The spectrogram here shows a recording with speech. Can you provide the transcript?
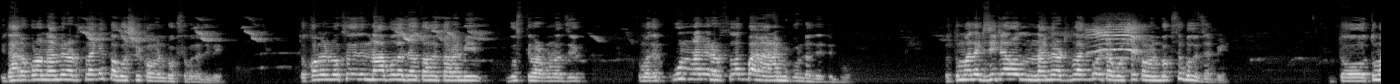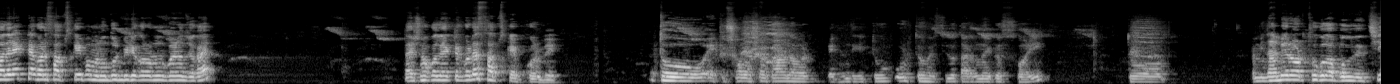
যদি আরও কোনো নামের অর্থ লাগে তো অবশ্যই কমেন্ট বক্সে বলে দিবে। তো কমেন্ট বক্সে যদি না বলে যাও তাহলে তো আমি বুঝতে পারব না যে তোমাদের কোন নামের অর্থ লাগবে আর আমি কোনটা দিয়ে দেবো। তো তোমাদের যেটা নামের অর্থ লাগবে ওটা অবশ্যই কমেন্ট বক্সে বলে যাবে। তো তোমাদের একটা করে সাবস্ক্রাইব আমার নতুন ভিডিও করার অনুপ্রেরণা যোগায়। তাই সকলে একটা করে সাবস্ক্রাইব করবে। তো একটু সমস্যার কারণে আমার এখান থেকে একটু উঠতে হয়েছিল, তার জন্য একটু সরি তো আমি নামের অর্থগুলো বলে দিচ্ছি।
